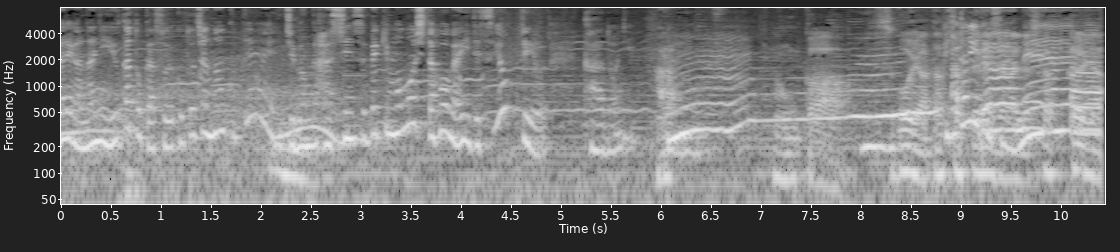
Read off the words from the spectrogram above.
誰が何言うかとかそういうことじゃなくて自分が発信すべきものをした方がいいですよっていうカードに。はいなんかすごい当たっちゃってるじゃないですか。ぴったりじゃ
